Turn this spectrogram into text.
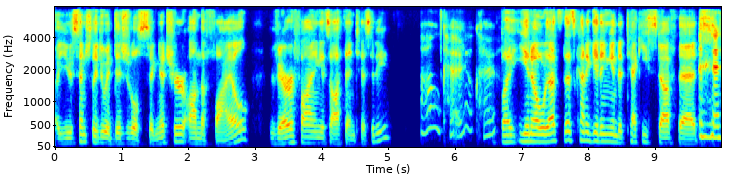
uh, you essentially do a digital signature on the file verifying its authenticity oh, okay okay but you know that's that's kind of getting into techie stuff that you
